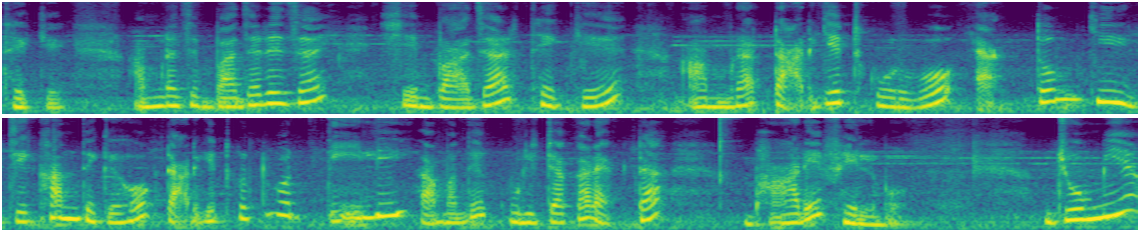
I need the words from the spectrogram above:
থেকে। আমরা যে বাজারে যাই, সে বাজার থেকে আমরা টার্গেট করব একদম কি যেখান থেকে হোক টার্গেট করতে ডেলি আমাদের কুড়ি টাকার একটা ভাঁড়ে ফেলব। জমিয়ে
